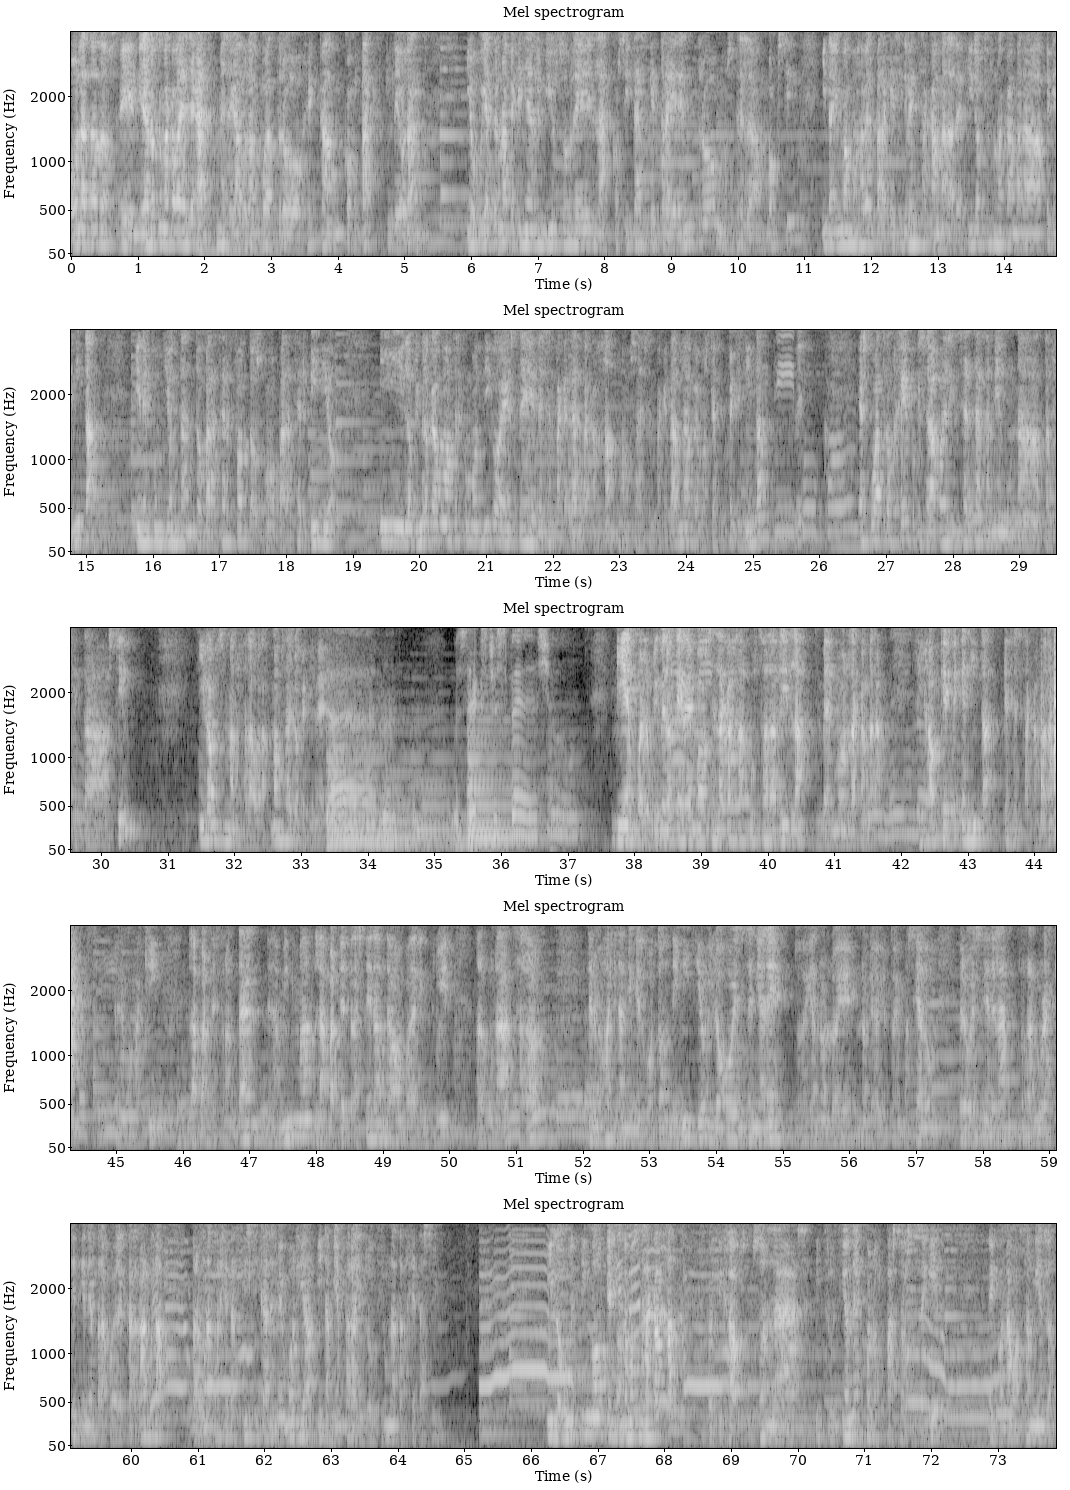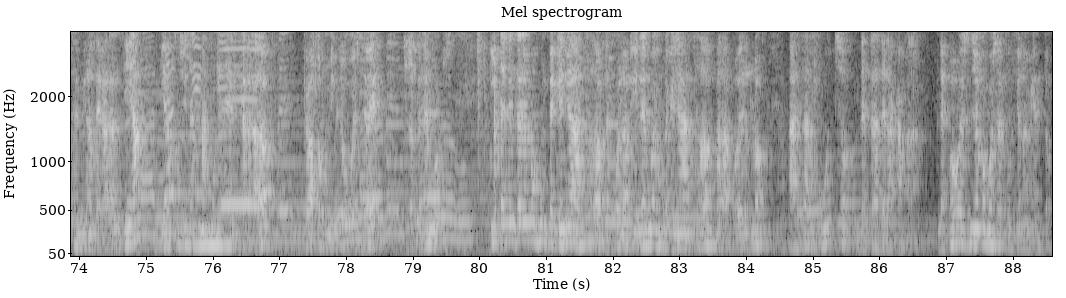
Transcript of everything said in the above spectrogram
Hola a todos, eh, mirad lo que me acaba de llegar, me ha llegado la 4G Cam Compact de Orange y os voy a hacer una pequeña review sobre las cositas que trae dentro, vamos a hacer el unboxing y también vamos a ver para qué sirve esta cámara. Deciros que es una cámara pequeñita, tiene función tanto para hacer fotos como para hacer vídeo y lo primero que vamos a hacer, como os digo, es eh, desempaquetar la caja. Vamos a desempaquetarla, vemos que es pequeñita. Es 4G porque se va a poder insertar también una tarjeta SIM. Y vamos en manos a la obra. Vamos a ver lo que tiene. Bien, pues lo primero que vemos en la caja justo al abrirla, vemos la cámara. Fijaos qué pequeñita que es esta cámara. Tenemos aquí la parte frontal de la misma, la parte trasera donde vamos a poder incluir algún adaptador. Tenemos aquí también el botón de inicio y luego enseñaré, todavía no lo he, abierto demasiado, pero enseñaré las ranuras que tiene para poder cargarla para una tarjeta física de memoria y también para introducir una tarjeta SIM. Y lo último que encontramos en la caja, pues fijaos, son las instrucciones con los pasos a seguir. Encontramos también los términos de garantía y dos cositas más, un el cargador que va por un micro USB, lo tenemos. Y también tenemos un pequeño adaptador, después lo abriremos y un pequeño adaptador para poderlo estar justo detrás de la cámara. Después os enseño cómo es el funcionamiento.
